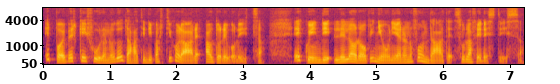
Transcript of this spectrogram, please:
e poi perché furono dotati di particolare autorevolezza e quindi le loro opinioni erano fondate sulla fede stessa.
